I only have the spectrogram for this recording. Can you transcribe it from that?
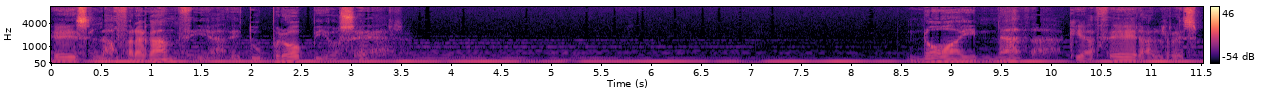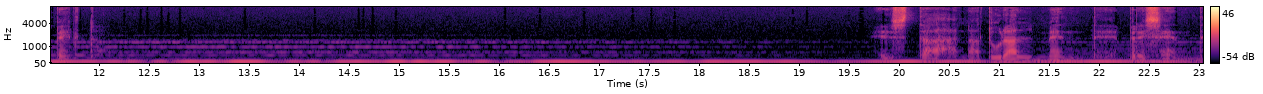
Es la fragancia de tu propio ser. Que hacer al respecto. Está naturalmente presente.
